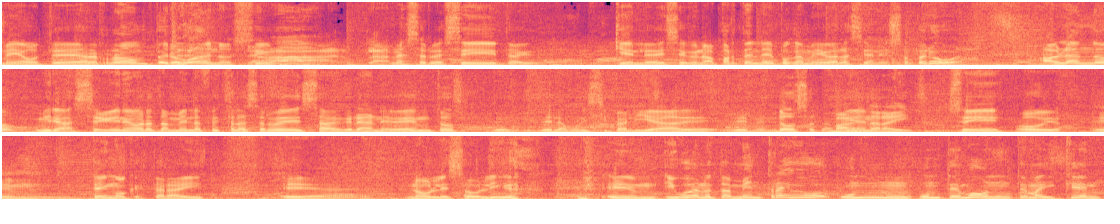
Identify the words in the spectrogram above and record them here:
medio botella de ron, pero bueno, sí. Claro, claro. Una cervecita quién le dice que no. Aparte en la época medieval hacían eso. Pero bueno, hablando, mira, se viene ahora también la fiesta de la cerveza, gran evento de, la municipalidad de, Mendoza también. ¿Vas a estar ahí? Sí, obvio. Em, tengo que estar ahí. Eh, nobleza obliga. Em, y bueno, también traigo un, temón, un tema Iken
